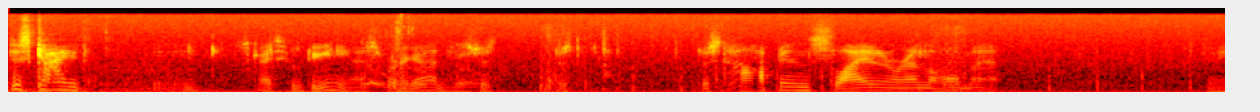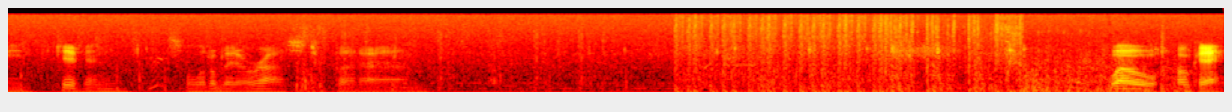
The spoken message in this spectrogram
This guy, this guy's Houdini. I swear to God, he's just, just, just hopping, sliding around the whole map. I mean, given it's a little bit of rust, but um. Whoa. Okay,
